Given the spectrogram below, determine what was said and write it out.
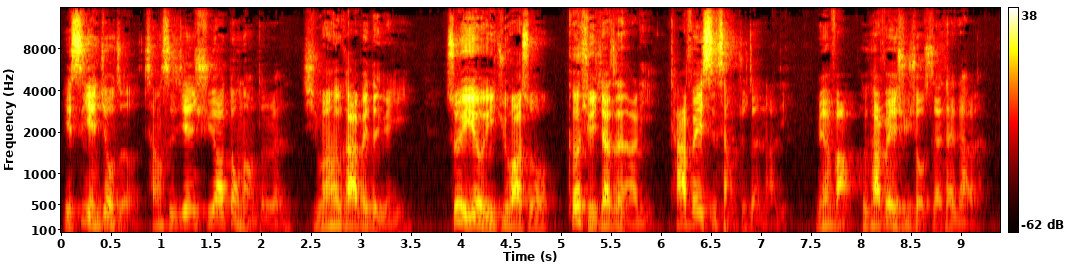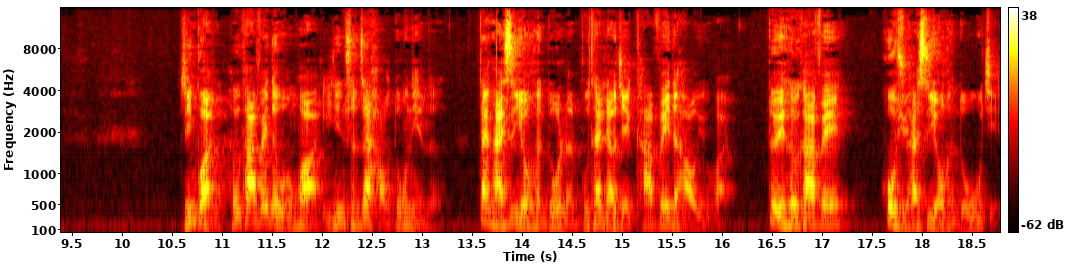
也是研究者长时间需要动脑的人喜欢喝咖啡的原因。所以也有一句话说：“科学家在哪里，咖啡市场就在哪里。”没办法，喝咖啡的需求实在太大了。尽管喝咖啡的文化已经存在好多年了，但还是有很多人不太了解咖啡的好与坏。对于喝咖啡，或许还是有很多误解。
